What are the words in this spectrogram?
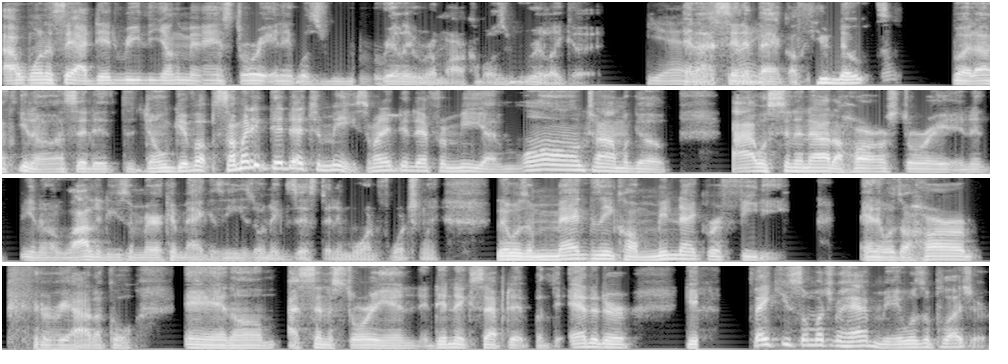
I want to say I did read the young man's story and it was really remarkable. It was really good. yeah, and I sent it back a few notes. But I, you know, I said, it, "Don't give up." Somebody did that to me. Somebody did that for me a long time ago. I was sending out a horror story, and it, you know, a lot of these American magazines don't exist anymore. Unfortunately, there was a magazine called Midnight Graffiti, and it was a horror periodical. And um, I sent a story in. It didn't accept it, but the editor, gave, thank you so much for having me. It was a pleasure.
